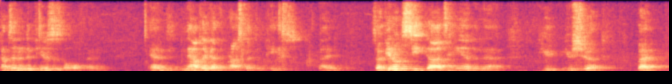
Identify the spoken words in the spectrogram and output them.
comes in and diffuses the whole thing. And now they've got the prospect of peace, right? So if you don't see God's hand in that, you, you should. But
